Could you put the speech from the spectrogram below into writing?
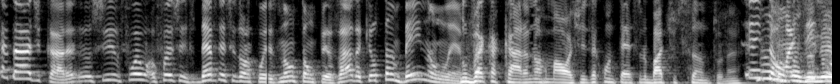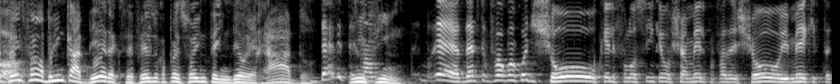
verdade, cara. Eu, se foi, foi assim, deve ter sido uma coisa não tão pesada que eu também não lembro. Não vai com a cara normal, às vezes acontece, não bate o santo, né? Então, Não, mas de isso. ó, repente foi uma brincadeira que você fez ou que a pessoa entendeu errado. Deve ter. Enfim. Não, é, deve ter. Foi alguma coisa de show, que ele falou assim, que eu chamei ele pra fazer show e meio que. t-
